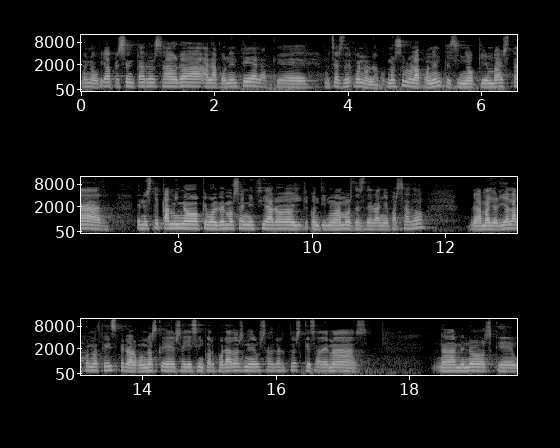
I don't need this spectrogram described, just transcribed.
Bueno, voy a presentaros ahora a la ponente, a la que muchas de, bueno, no solo la ponente, sino quien va a estar en este camino que volvemos a iniciar hoy y que continuamos desde el año pasado. La mayoría la conocéis, pero algunas que os hayáis incorporado es Neus Albertos, que es además nada menos que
